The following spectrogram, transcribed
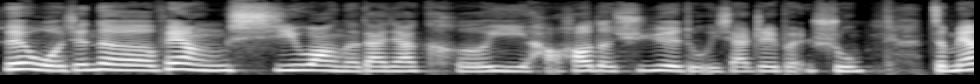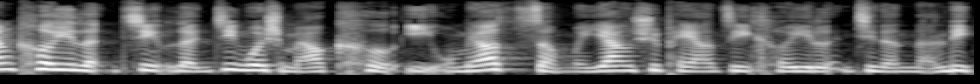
所以我真的非常希望呢，大家可以好好的去阅读一下这本书，怎么样刻意冷静？冷静为什么要刻意？我们要怎么样去培养自己可以冷静的能力？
